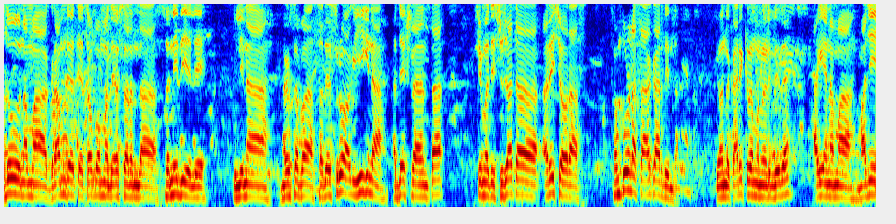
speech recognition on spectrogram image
ಅದು ನಮ್ಮ ಗ್ರಾಮ ದೇವತೆ ತೋಪಮ್ಮ ದೇವಸ್ಥಾನದ ಸನ್ನಿಧಿಯಲ್ಲಿ ಇಲ್ಲಿನ ನಗರಸಭಾ ಸದಸ್ಯರು ಹಾಗೂ ಈಗಿನ ಅಧ್ಯಕ್ಷರಾದಂಥ ಶ್ರೀಮತಿ ಸುಜಾತ ಹರೀಶ್ ಅವರ ಸಂಪೂರ್ಣ ಸಹಕಾರದಿಂದ ಈ ಒಂದು ಕಾರ್ಯಕ್ರಮ ನಡೆದಿದೆ. ಹಾಗೆ ನಮ್ಮ ಮಾಜಿ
